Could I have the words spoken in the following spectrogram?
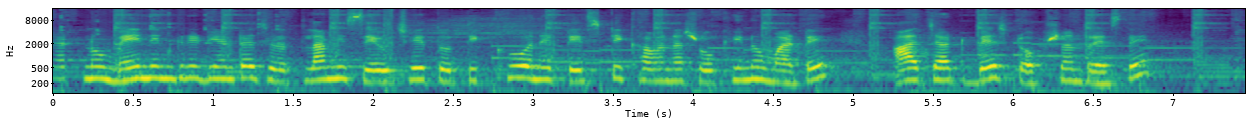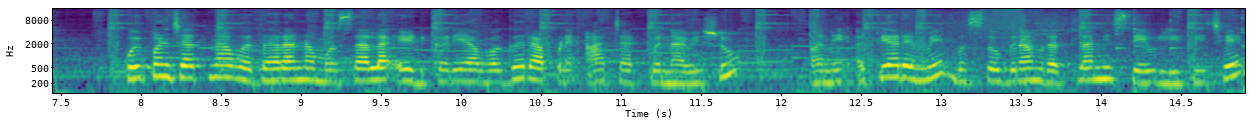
ચાટનું મેઇન ઇન્ગ્રેડિયન્ટ જ રતલામી સેવ છે, તો તીખું અને ટેસ્ટી ખાવાના શોખીનો માટે આ ચાટ બેસ્ટ ઓપ્શન રહેશે. કોઈપણ જાતના વધારાના મસાલા એડ કર્યા વગર આપણે આ ચાટ બનાવીશું. અને અત્યારે મેં બસો ગ્રામ રતલામી સેવ લીધી છે.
